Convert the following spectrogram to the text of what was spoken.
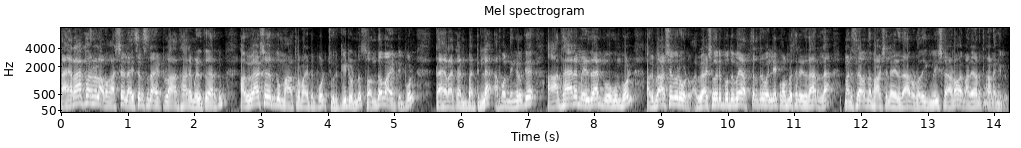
തയ്യാറാക്കാനുള്ള അവകാശം ലൈസൻസ്ഡ് ആയിട്ടുള്ള ആധാരം എഴുത്തുകാർക്കും അഭിഭാഷകർക്കും മാത്രമായിട്ട് ഇപ്പോൾ ചുരുക്കിയിട്ടുണ്ട്. സ്വന്തമായിട്ട് ഇപ്പോൾ തയ്യാറാക്കാൻ പറ്റില്ല. അപ്പോൾ നിങ്ങൾക്ക് ആധാരം എഴുതാൻ പോകുമ്പോൾ അഭിഭാഷകരോടും അഭിഭാഷകർ പൊതുവെ അത്തരത്തിൽ വലിയ കോൺഗ്രസ് എഴുതാറില്ല മനസ്സിലാവുന്ന ഭാഷയിലാണ് എഴുതാറുള്ളത് ഇംഗ്ലീഷിലാണോ മലയാളത്തിലാണെങ്കിലും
